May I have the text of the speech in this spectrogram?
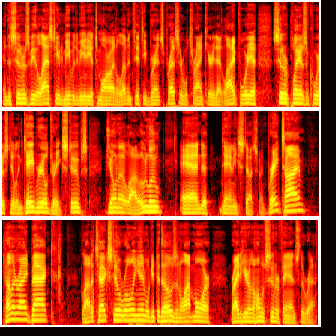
and the Sooners will be the last team to meet with the media tomorrow at 11:50. Brent's presser. We'll try and carry that live for you. Sooner players, of course, Dillon Gabriel, Drake Stoops, Jonah Laulu, and Danny Stutsman. Break time. Coming right back. A lot of text still rolling in. We'll get to those and a lot more right here on the home of Sooner fans, the ref.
